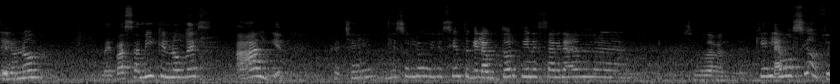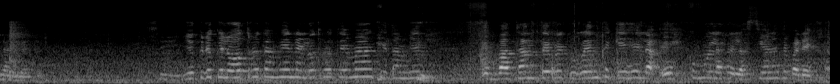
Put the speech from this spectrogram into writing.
pero no, me pasa a mí que no ves a alguien, ¿cachai? Y eso lo, yo siento que el autor tiene esa gran... Absolutamente. Que es la emoción finalmente yo creo que lo otro también, el otro tema que también es bastante recurrente, que es, es como las relaciones de pareja,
